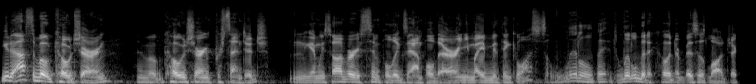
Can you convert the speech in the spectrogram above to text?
you'd asked about code sharing, about code sharing percentage. And again, we saw a very simple example there, and you might be thinking, well, that's just a little bit, a little bit of code in our business logic.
